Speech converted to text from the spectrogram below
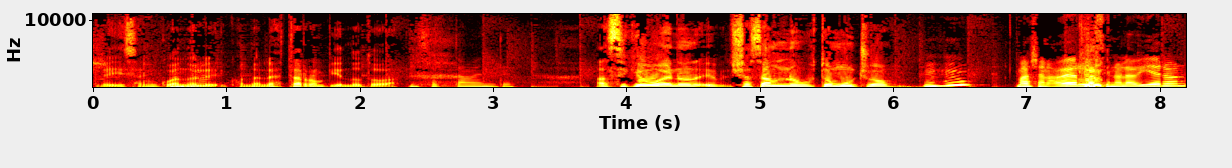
Fresh. le dicen cuando, le, cuando la está rompiendo toda. exactamente. Así que bueno, eh, Shazam nos gustó mucho. Ujú. Vayan a verla ¿Qué lo- si no la vieron.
